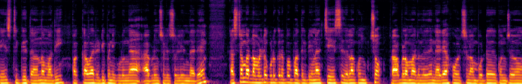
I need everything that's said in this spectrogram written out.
டேஸ்ட்டுக்கு தகுந்த மாதிரி பக்காவாக ரெடி பண்ணி கொடுங்க அப்படின்னு சொல்லி சொல்லியிருந்தாரு. கஸ்டமர் நம்மள்ட்ட கொடுக்குறப்ப பார்த்துக்கிட்டிங்கன்னா சேஸ் இதெல்லாம் கொஞ்சம் ப்ராப்ளமாக இருந்தது. நிறையா ஹோல்ஸ்லாம் போட்டு கொஞ்சம்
